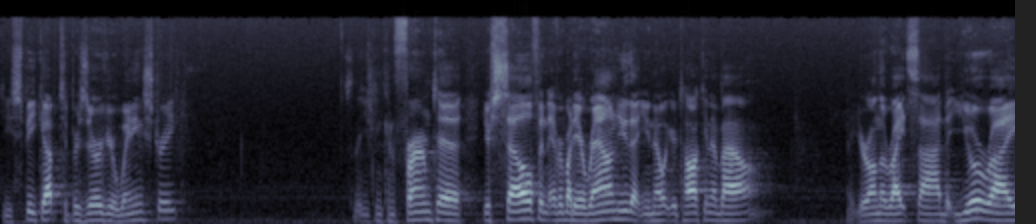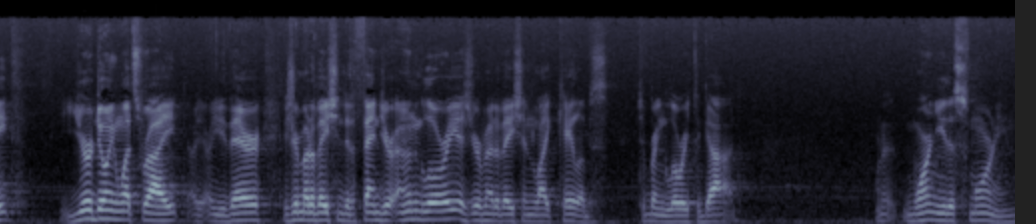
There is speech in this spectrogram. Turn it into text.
do you speak up to preserve your winning streak? So that you can confirm to yourself and everybody around you that you know what you're talking about? That you're on the right side, that you're right, you're doing what's right. Are, you there? Is your motivation to defend your own glory? Is your motivation like Caleb's to bring glory to God? I want to warn you this morning.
